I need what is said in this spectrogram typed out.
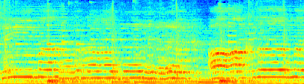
simadır aklımı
